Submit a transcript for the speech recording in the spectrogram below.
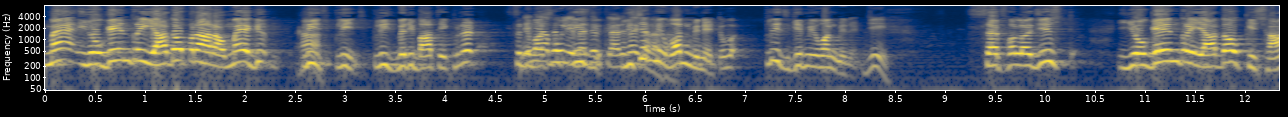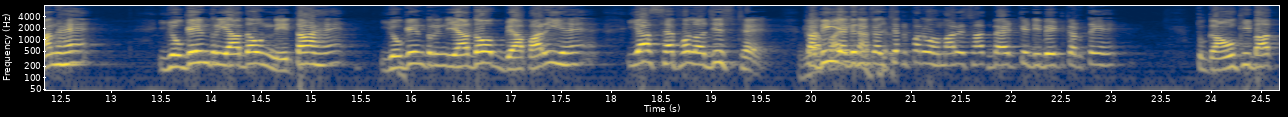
मैं योगेंद्र यादव पर आ रहा हूँ। मैं प्लीज़ प्लीज़ प्लीज़ मेरी बात एक minute Srinivasan me one minute please give me one minute जी। सेफोलॉजिस्ट योगेंद्र यादव किसान हैं योगेंद्र यादव नेता हैं योगेंद्र यादव व्यापारी हैं या सेफोलॉजिस्ट है। कभी? एग्रीकल्चर पर वो हमारे साथ बैठ के डिबेट करते हैं तो गाँव की बात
